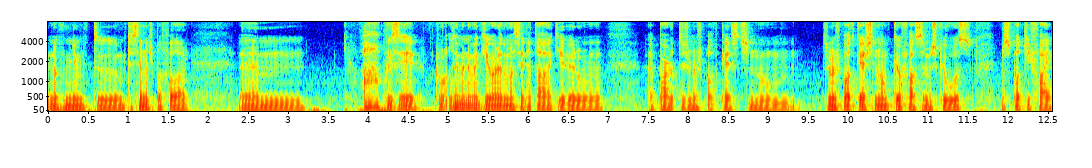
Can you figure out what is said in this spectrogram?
não tinha muito, muitas cenas para falar. Um, ah, pois é, lembro-me aqui agora de uma cena. Estava aqui a ver um, a parte dos meus podcasts no. Dos meus podcasts, não que eu faça, mas que eu ouço no Spotify.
